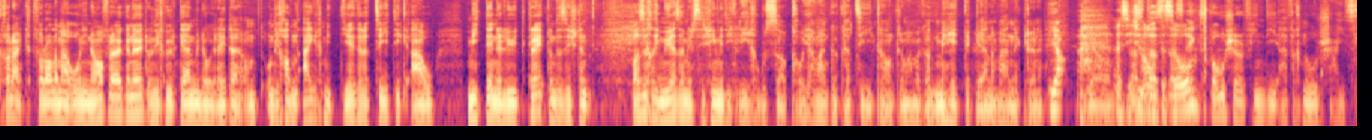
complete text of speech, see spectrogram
korrekt. Vor allem auch ohne Nachfragen nicht. Und ich würde gerne mit euch reden. Und, und ich habe dann eigentlich mit jeder Zeitung auch mit diesen Leuten geredet. Und das ist dann, was ein bisschen mühsam ist, es ist immer die gleiche Aussage. gekommen. Ja, wir haben gar keine Zeit gehabt, darum haben wir gerade, wir hätten gerne, aber haben nicht können. Ja, Ja, es ist also halt das, so. Das Exposure finde ich einfach nur scheiße.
